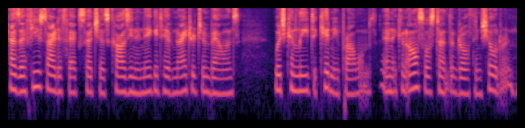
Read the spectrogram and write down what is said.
has a few side effects such as causing a negative nitrogen balance which can lead to kidney problems, and it can also stunt the growth in children.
